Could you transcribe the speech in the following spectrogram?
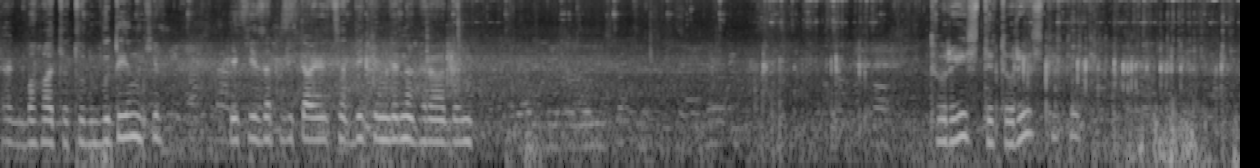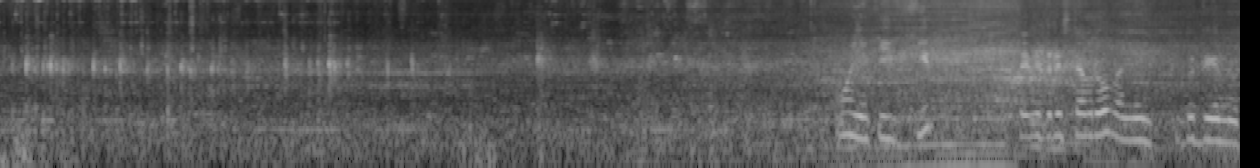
Так багато тут будинків, які заплітаються диким виноградом. Туристи, туристи тут. Ой, який вхід. Це відреставрований будинок.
